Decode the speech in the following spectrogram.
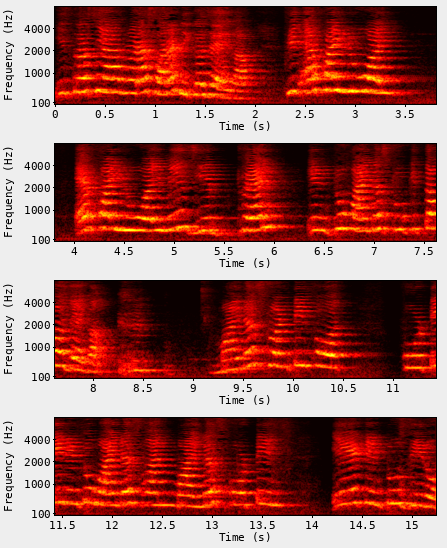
इस तरह से हमारा सारा निकल जाएगा। फिर F I U I F I U I mean ये ट्वेल्व इंटू माइनस टू कितना हो जाएगा? Minus twenty four, fourteen into minus one minus fourteen eight into zero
